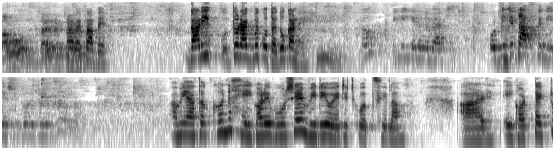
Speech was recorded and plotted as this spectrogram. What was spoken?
পাবো পাবে গাড়ি তো রাখবে কোথায়? দোকানে? তো টিকিট কেটে নেবে আর কি। ওর দিকে আসতে দিয়েছি জোরে জোরে। আমি এতক্ষণ এই ঘরে বসে ভিডিও এডিট করছিলাম। আর এই ঘরটা একটু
